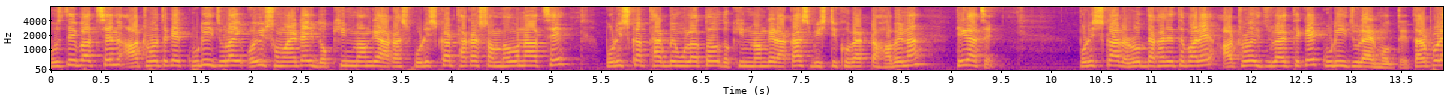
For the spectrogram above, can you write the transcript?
বুঝতেই পাচ্ছেন, আঠেরো থেকে কুড়ি জুলাই ওই সময়টাই দক্ষিণবঙ্গে আকাশ পরিষ্কার থাকার সম্ভাবনা আছে। পরিষ্কার থাকবে মূলত দক্ষিণবঙ্গের আকাশ, বৃষ্টি খুব একটা হবে না, ঠিক আছে? পরিষ্কার রোদ দেখা যেতে পারে আঠেরোই জুলাই থেকে কুড়ি জুলাইয়ের মধ্যে। তারপরে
